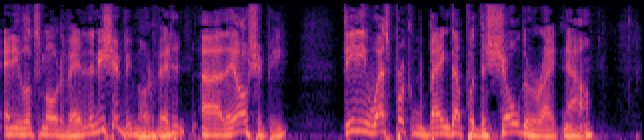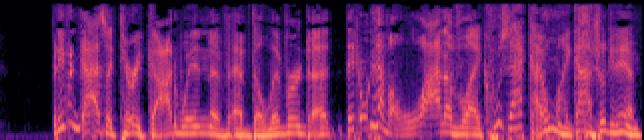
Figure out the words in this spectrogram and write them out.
And he looks motivated, and he should be motivated. Uh, they all should be. Dede Westbrook banged up with the shoulder right now. But even guys like Terry Godwin have, have delivered. Uh, they don't have a lot of like, who's that guy? Oh my gosh, look at him.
